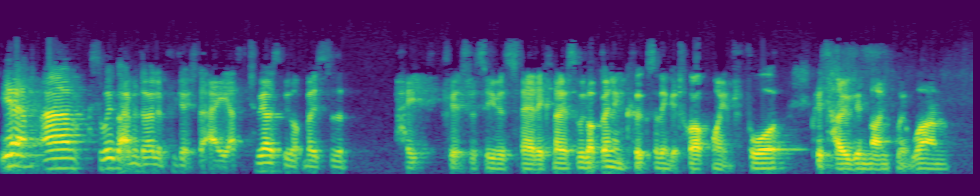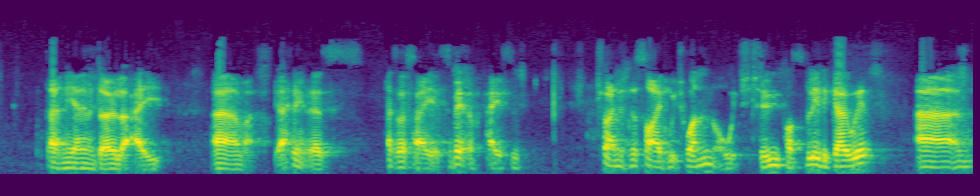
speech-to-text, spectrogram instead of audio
Yeah, um, so we've got Amendola projected at eight. To be honest, we've got most of the Patriots receivers fairly close. So we've got Brandin Cooks, I think, at 12.4, Chris Hogan, 9.1, Danny Amendola, 8. Um, I think there's, as I say, it's a bit of a case of trying to decide which one or which two possibly to go with. Um,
